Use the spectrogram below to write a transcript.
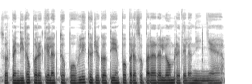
Sorprendido por aquel acto público, llegó tiempo para separar al hombre de la niña.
